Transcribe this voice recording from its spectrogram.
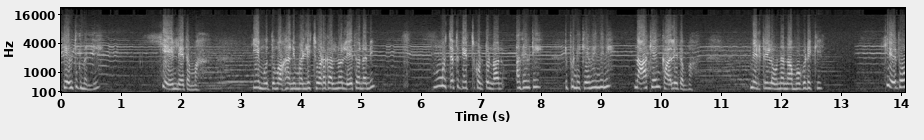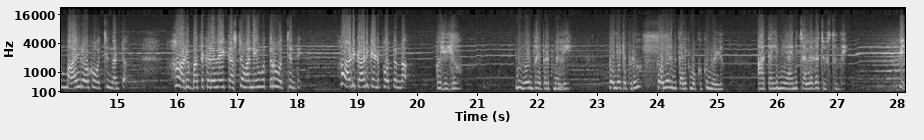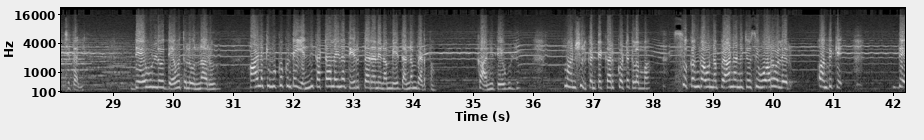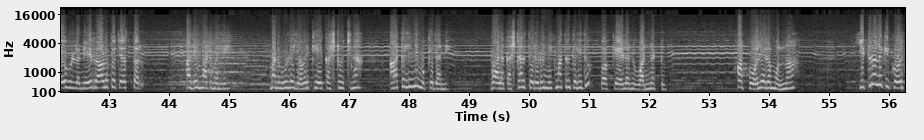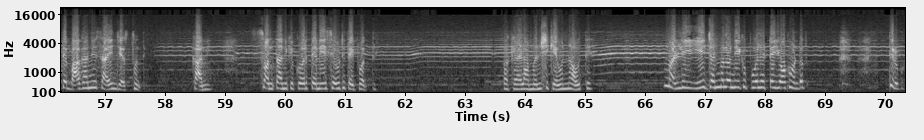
ఏమిటిది మళ్ళీ? ఏం లేదమ్మా. ఈ ముద్దు మొహాన్ని మళ్ళీ చూడగలనో లేదోనని ముచ్చట తీర్చుకుంటున్నాను. అదేమిటి? ఇప్పుడు నీకేమైందని? నాకేం కాలేదమ్మా. మిలిటరీలో ఉన్న నా మొగుడికి ఏదో మాయ రోగం వచ్చిందంట. ఆడు బతకడమే కష్టమని ఉత్తరం వచ్చింది. ఆడికాడికి వెళ్ళిపోతున్నా. అయ్యో నువ్వేం భయపడకు మళ్ళీ. వెళ్ళేటప్పుడు పోలేరమ్మ తల్లికి మొక్కుకుని వెళ్ళు. ఆ తల్లి మీ ఆయన చల్లగా చూస్తుంది. పిచ్చి తల్లి దేవుళ్ళు దేవతలు ఉన్నారు. వాళ్ళకి ముక్కుకుంటే ఎన్ని కట్టాలైనా తీరుతారని నమ్మి దండం పెడతాం. కాని దేవుళ్ళు మనుషుల కంటే కరుకొట్టగలమ్మా సుఖంగా ఉన్న ప్రాణాన్ని చూసి ఓరవలేరు. అందుకే దేవుళ్ళని రాళ్ళతో చేస్తారు. అదే మాట మళ్ళీ. మన ఊళ్ళో ఎవరికి ఏ కష్టం వచ్చినా ఆ తల్లిని మొక్కేదాన్ని. వాళ్ళ కష్టాలు తీరడం నీకు మాత్రం తెలీదు? ఒకేళ్ళ నువ్వు అన్నట్టు. ఆ పోలేరం ఉన్నా ఇతరులకి కోరితే బాగానే సాయం చేస్తుంది. కానీ సొంతానికి కోరితేనే చెవిటితైపోద్ది ఒకవేళ ఆ మనిషికి ఏమన్నా అవుతే మళ్ళీ ఈ జన్మలో నీకు పూలెట్టే యోగం ఉండదు. తిరుగు.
